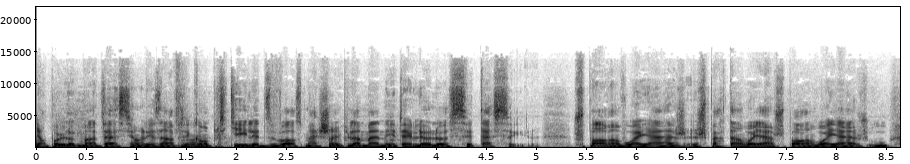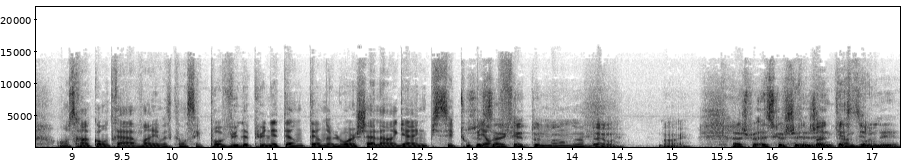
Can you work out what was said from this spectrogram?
n'ont pas eu l'augmentation, les enfants, c'est Ouais. compliqué, le divorce, machin. Puis là, Mané était là, là, c'est assez. là. Je pars en voyage, je partais en voyage, je pars en voyage où on se rencontrait à 20 parce qu'on s'est pas vu depuis une éternité, on a loué un chalet en gang, puis c'est tout, Ça, puis on ça le fait. inquiète tout le monde, là. Ben oui. Ouais. Euh, Est-ce que je, une bonne le temps de question.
